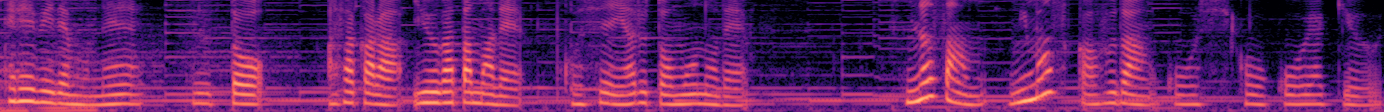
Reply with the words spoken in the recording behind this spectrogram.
う。テレビでもね、ずっと朝から夕方まで甲子園やると思うので、皆さん見ますか？普段甲子高校野球。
